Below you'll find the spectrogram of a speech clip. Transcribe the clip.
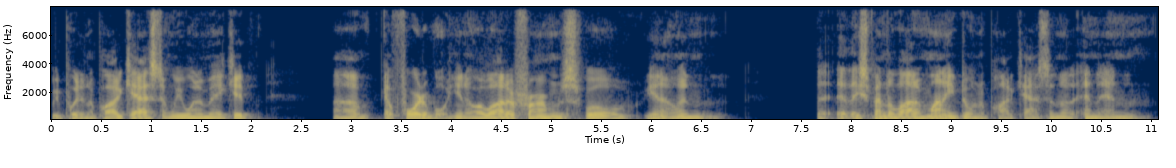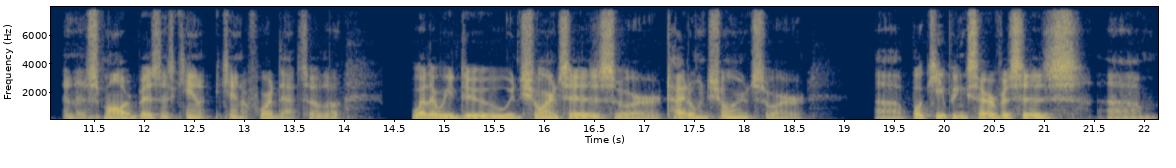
we put in a podcast and we want to make it um, affordable. You know, a lot of firms will, you know, and they spend a lot of money doing a podcast, and and and and a smaller business can't can't afford that. So the, whether we do insurances or title insurance or uh, bookkeeping services, um,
